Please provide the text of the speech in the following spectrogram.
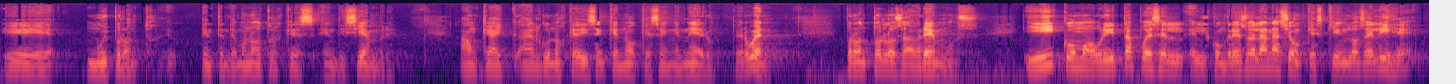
eh, muy pronto. Entendemos nosotros que es en diciembre, aunque hay algunos que dicen que no, que es en enero. Pero bueno, pronto lo sabremos. Y como ahorita pues el, el Congreso de la Nación, que es quien los elige,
